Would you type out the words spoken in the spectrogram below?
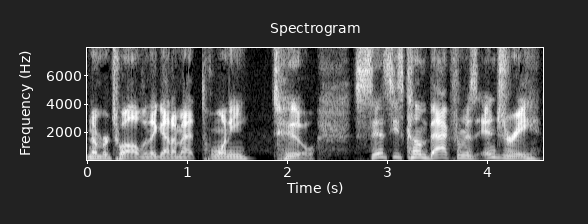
number 12 when they got him at 22. Since he's come back from his injury,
